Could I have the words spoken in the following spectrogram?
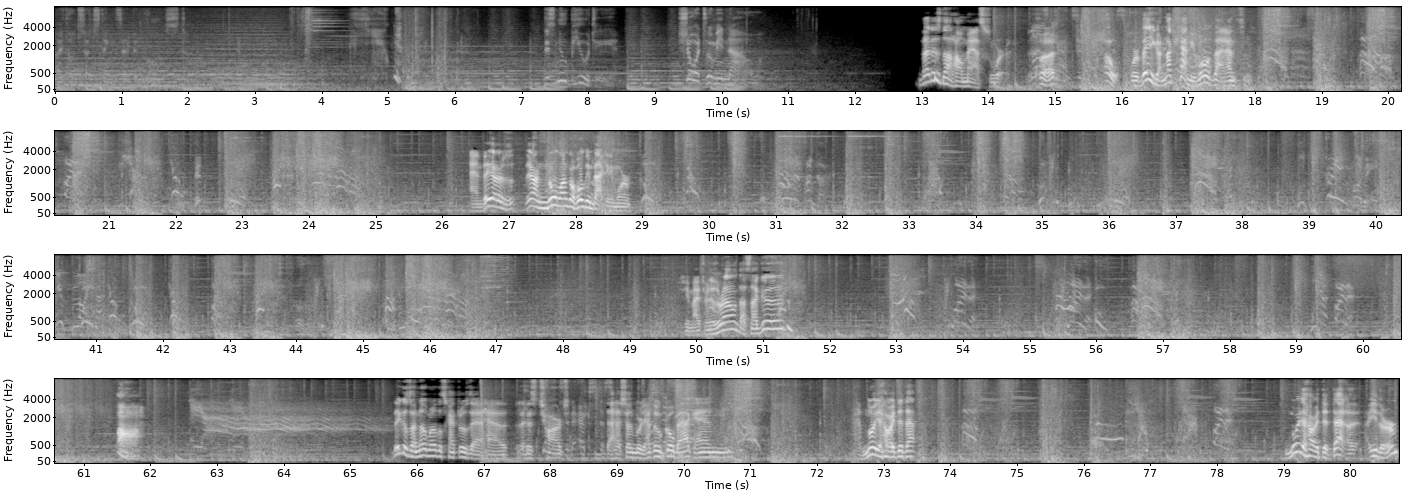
I thought such things had been lost. This new beauty. Show it to me now. That is not how masks work. But, oh, we're Vega, not Cammy. What that answer? And they are they are no longer holding back anymore. You! She might turn this around. That's not good. Ah. Vega's another one of those characters that has that is charged that has sudden where you have to go back and I have no idea how I did that. No idea how I did that uh, either.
